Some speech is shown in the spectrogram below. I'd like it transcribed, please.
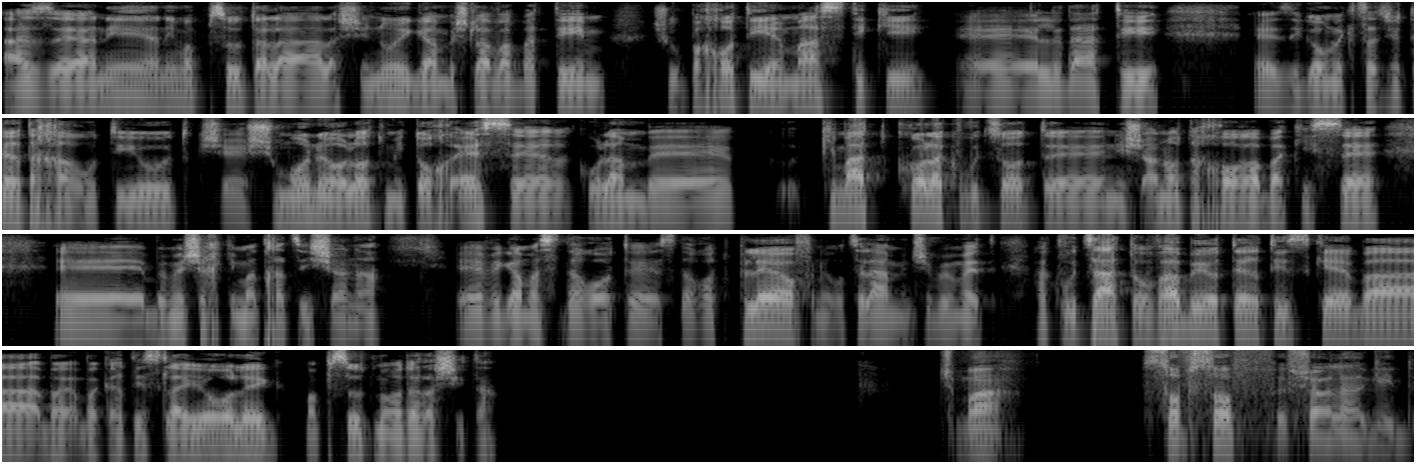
אז אני, אני מבסוט על השינוי, גם בשלב הבתים, שהוא פחות יהיה מסטיקי, לדעתי זה יגרום לקצת יותר תחרותיות, כששמונה עולות מתוך עשר, כולם כמעט כל הקבוצות נשענות אחורה בכיסא במשך כמעט חצי שנה. וגם הסדרות, סדרות פלייאוף, אני רוצה להאמין שבאמת הקבוצה הטובה ביותר תזכה בכרטיס ליורוליג, מבסוט מאוד על השיטה. תשמע, סוף סוף אפשר להגיד.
